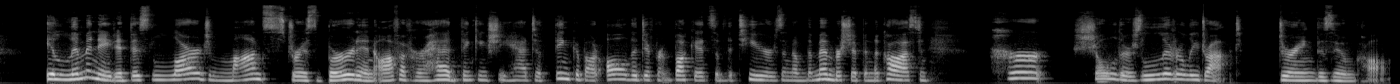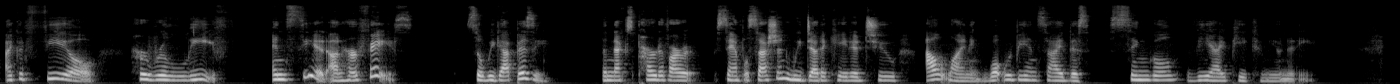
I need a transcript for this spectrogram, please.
eliminated this large, monstrous burden off of her head, thinking she had to think about all the different buckets of the tiers and of the membership and the cost. And her shoulders literally dropped during the Zoom call. I could feel her relief and see it on her face. So we got busy. The next part of our sample session we dedicated to outlining what would be inside this single VIP community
